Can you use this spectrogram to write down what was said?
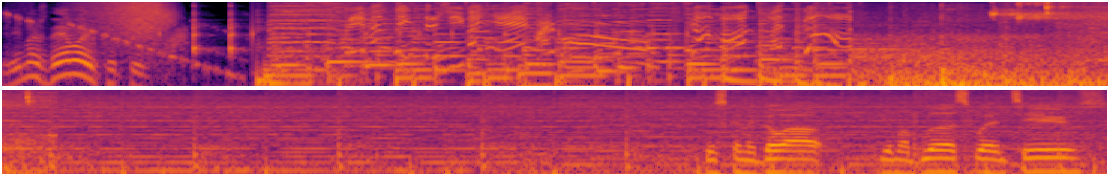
Imaš devojku ti. Spreman za istraživanje? Just gonna go out, get my blood, sweat, and tears.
